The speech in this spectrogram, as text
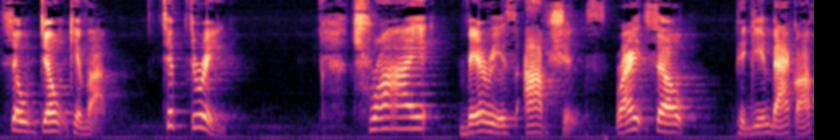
So don't give up. Tip three try various options, right? So piggying back off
